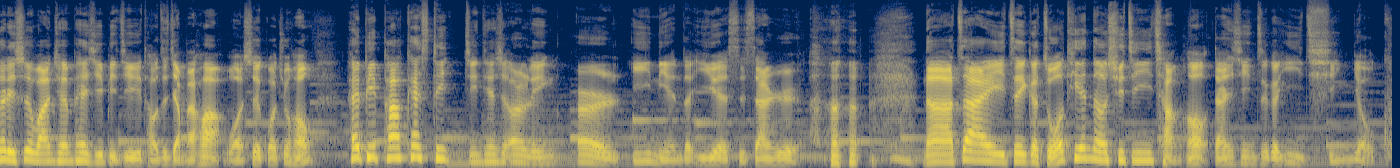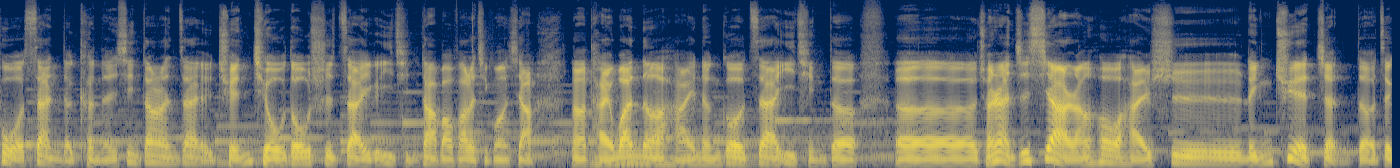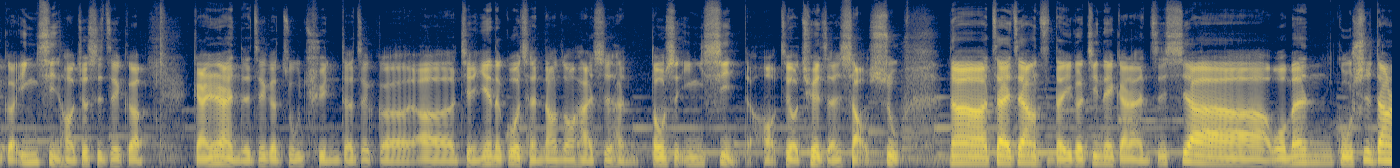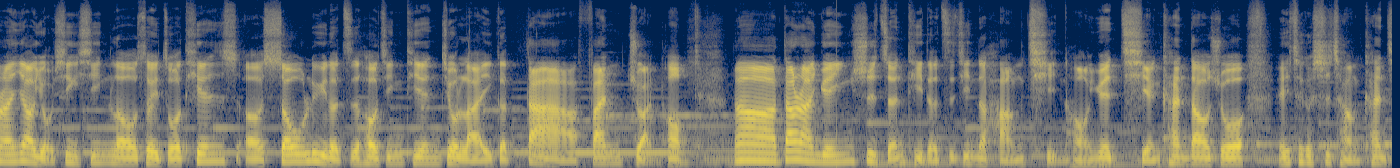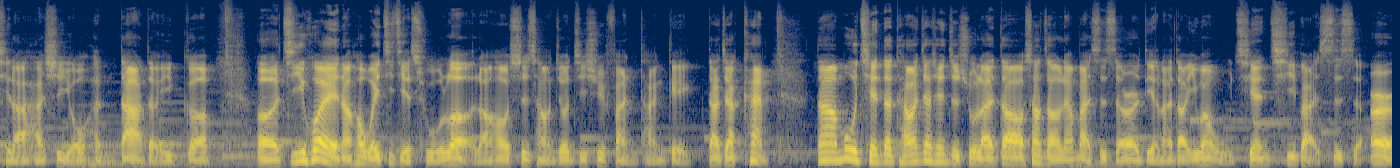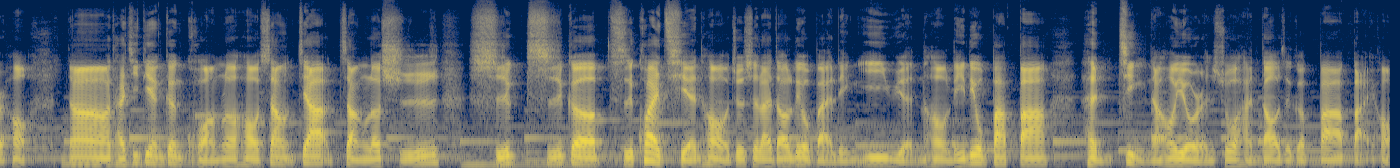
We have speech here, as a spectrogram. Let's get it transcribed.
这里是完全配息笔记投资讲白话，我是郭俊宏。Happy Podcasting，今天是二零二一年的一月十三日。那在这个昨天呢，虚惊一场哦，担心这个疫情有扩散的可能性。当然，在全球都是在一个疫情大爆发的情况下，那台湾呢还能够在疫情的呃传染之下，然后还是零确诊的这个阴性哈，就是这个。感染的这个族群的这个呃检验的过程当中，还是很都是阴性的哈，只有确诊少数。那在这样子的一个境内感染之下，我们股市当然要有信心喽。所以昨天呃收绿了之后，今天就来一个大翻转哈。那当然原因是整体的资金的行情哈，因为前看到说，诶，这个市场看起来还是有很大的一个。呃，机会，然后危机解除了，然后市场就继续反弹给大家看。那目前的台湾加权指数来到上涨了两百四十二点，来到一万五千七百四十二哈。那台积电更狂了哈，上加涨了十十十个十块钱哈，就是来到六百零一元，然后离六八八很近，然后又有人说喊到这个八百哈。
